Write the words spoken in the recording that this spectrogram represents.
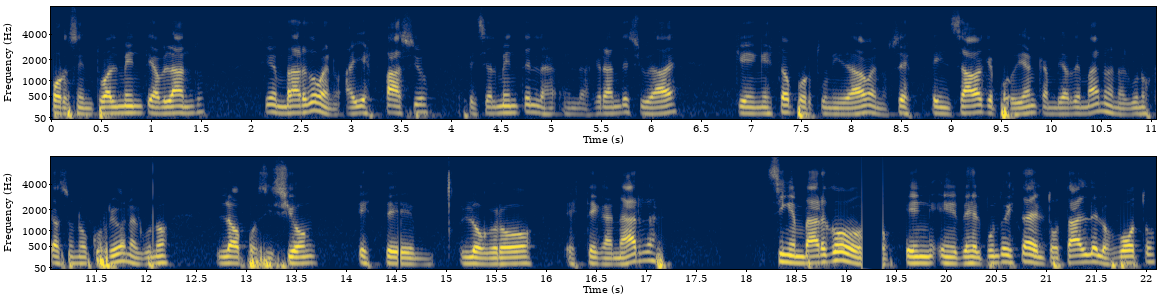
porcentualmente hablando. Sin embargo, bueno, hay espacios, especialmente en, en las grandes ciudades, que en esta oportunidad, bueno, se pensaba que podían cambiar de manos, en algunos casos no ocurrió, en algunos la oposición este, logró este, ganarla. Sin embargo, eh, desde el punto de vista del total de los votos,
